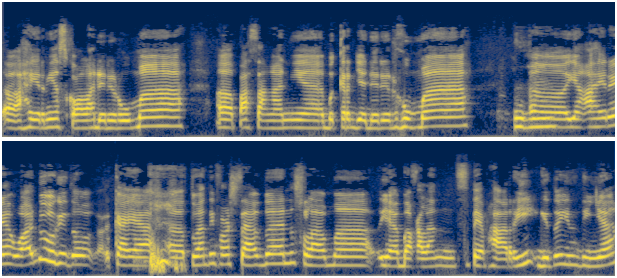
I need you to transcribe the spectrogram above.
uh, akhirnya sekolah dari rumah, uh, pasangannya bekerja dari rumah mm-hmm. uh, yang akhirnya waduh gitu kayak uh, 24/7 selama ya bakalan setiap hari gitu intinya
